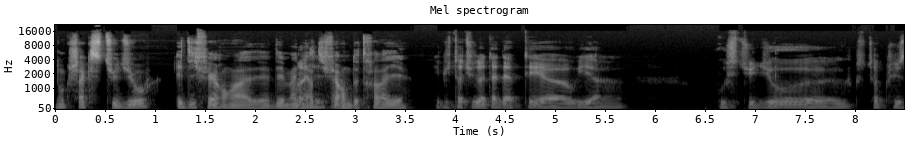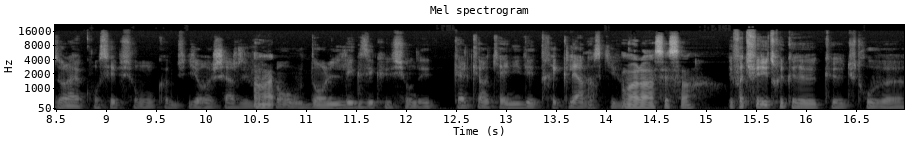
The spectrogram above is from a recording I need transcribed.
donc chaque studio, est différent, a des, des manières ça. différentes de travailler. Et puis toi, tu dois t'adapter, euh, oui, euh, au studio, euh, que ce soit plus dans la conception, comme tu dis, recherche développement, ou dans l'exécution de quelqu'un qui a une idée très claire de ce qu'il veut. Voilà, c'est ça. Des fois, tu fais des trucs que, que tu trouves euh,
